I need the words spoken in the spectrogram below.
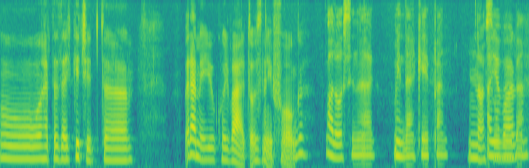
Ó, hát ez egy kicsit, uh, reméljük, hogy változni fog. Valószínűleg, mindenképpen. Na, a szóval, jövőben.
